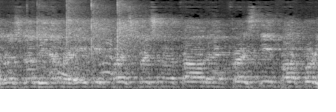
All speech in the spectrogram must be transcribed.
Cruz Rudy number 18, first personal foul and first team foul for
